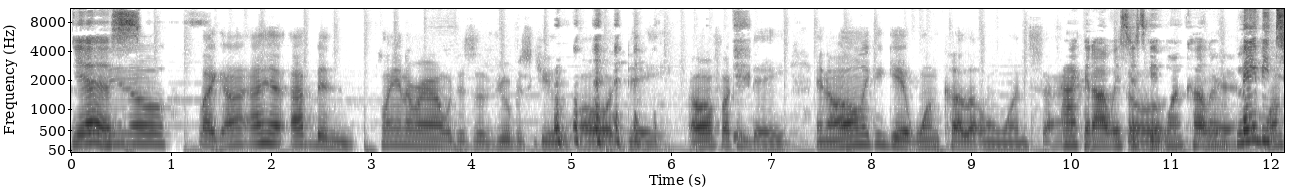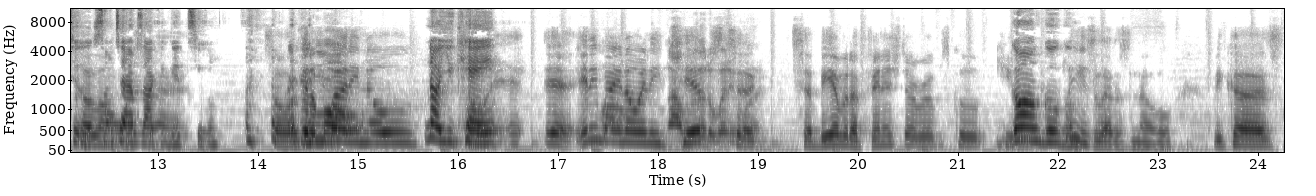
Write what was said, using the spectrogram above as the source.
Yes. You know, like I, I have I've been playing around with this Rubik's cube all day, all fucking day, and I only can get one color on one side. I could always just get one color. yeah, Maybe one two. color on Sometimes I can get two. So I if get them anybody all. knows, No, you can't. eh, yeah, anybody know any when I was little tips anyway. to to be able to finish the Rubik's cube? Go on Google. Please let us know because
